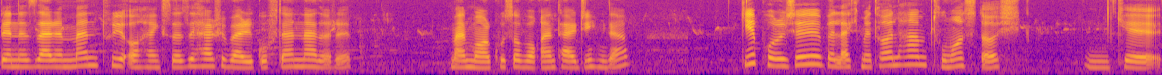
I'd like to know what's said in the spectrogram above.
به نظر من توی آهنگسازی حرفی برای گفتن نداره. من مارکوس رو واقعا ترجیح میدم. یه پروژه بلک متال هم توماس داشت که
